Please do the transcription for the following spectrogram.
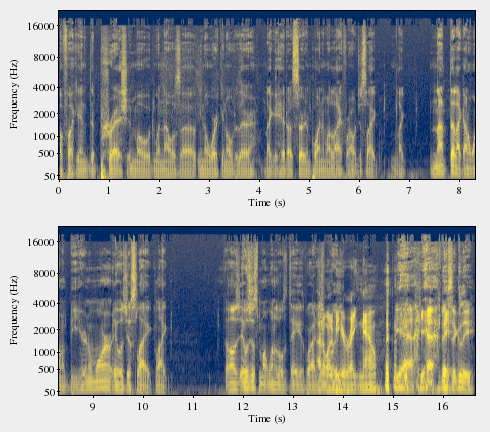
a fucking depression mode when I was uh, you know, working over there. Like it hit a certain point in my life where I was just like, like, not that like I don't want to be here no more. It was just like like. Was, it was just my, one of those days where I just I don't want to be here right now. yeah, yeah, basically.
